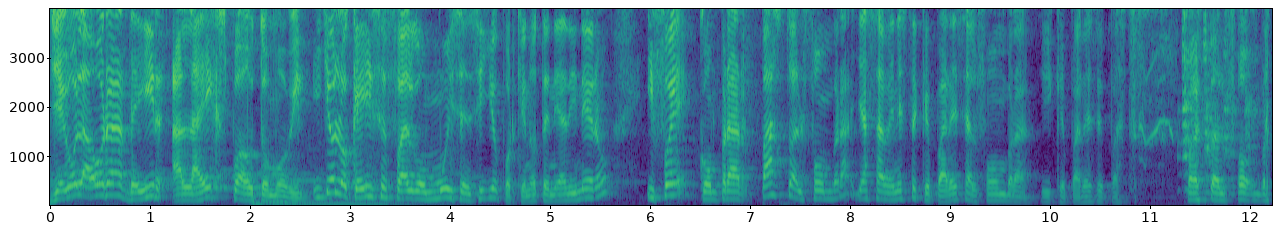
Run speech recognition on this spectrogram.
Llegó la hora de ir a la Expo Automóvil y yo lo que hice fue algo muy sencillo porque no tenía dinero y fue comprar pasto alfombra, ya saben, este que parece alfombra y que parece pasto, pasto alfombra.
